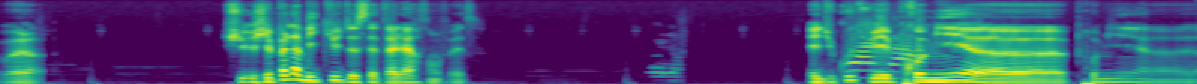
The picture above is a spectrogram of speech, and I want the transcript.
Voilà. Je- J'ai pas l'habitude de cette alerte en fait. Et du coup, tu es premier, euh, premier euh,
